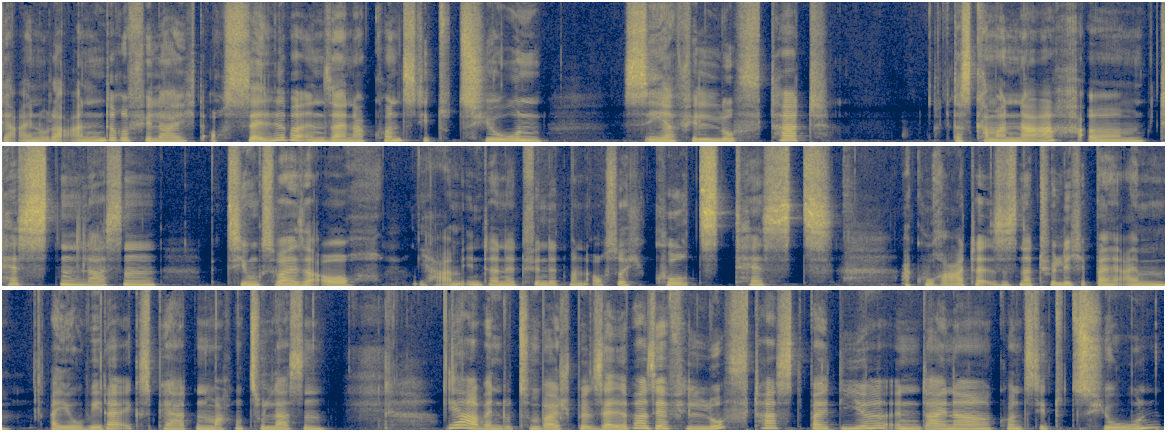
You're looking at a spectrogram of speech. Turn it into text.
der ein oder andere vielleicht auch selber in seiner Konstitution sehr viel Luft hat, das kann man nachtesten ähm, lassen, beziehungsweise auch ja, im Internet findet man auch solche Kurztests. Akkurater ist es natürlich bei einem Ayurveda-Experten machen zu lassen. Ja, wenn du zum Beispiel selber sehr viel Luft hast bei dir in deiner Konstitution,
